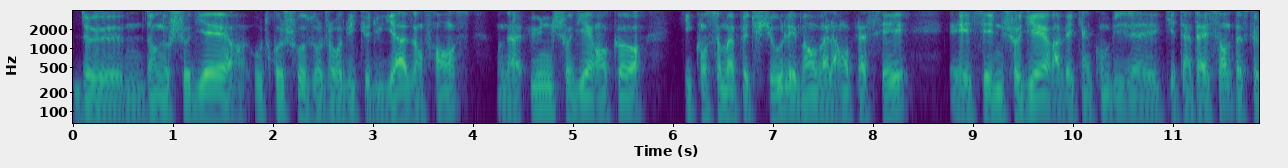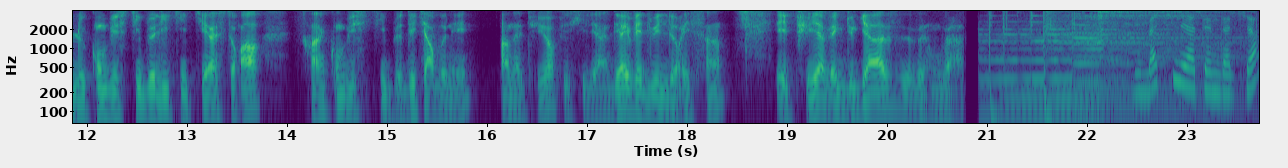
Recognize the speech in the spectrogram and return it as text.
de, dans nos chaudières autre chose aujourd'hui que du gaz en France. On a une chaudière encore qui consomme un peu de fuel, et ben on va la remplacer. Et c'est une chaudière avec un euh, qui est intéressante parce que le combustible liquide qui restera sera un combustible décarboné par nature puisqu'il est un dérivé de l'huile de ricin et puis avec du gaz. Donc voilà. Les matinées à thème d'Alkia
